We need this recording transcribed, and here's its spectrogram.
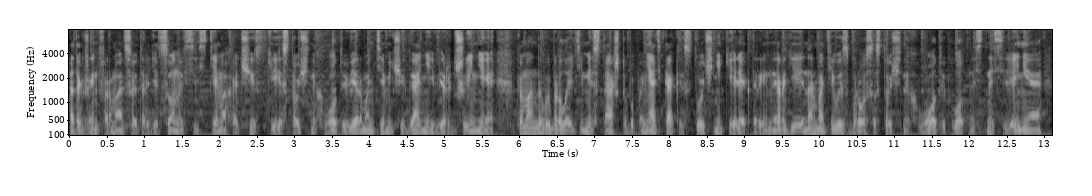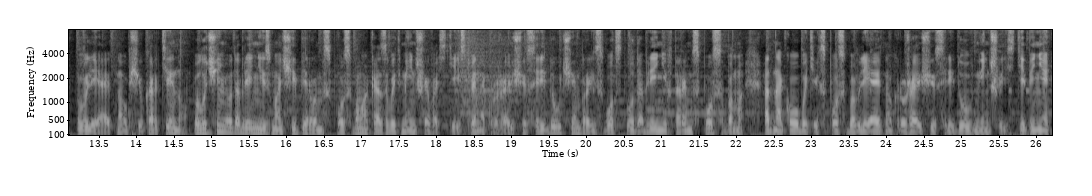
а также информацию о традиционных системах очистки источных вод в Вермонте, Мичигане и Вирджинии. Команда выбрала эти места, чтобы понять, как источники электроэнергии, нормативы сброса сточных вод и плотность населения влияют на общую картину. Получение удобрений из мочи первым способом оказывает меньшее воздействие на окружающую среду, чем производство удобрений вторым способом, однако Однако оба этих способа влияют на окружающую среду в меньшей степени,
